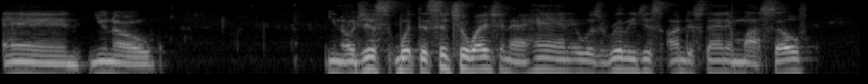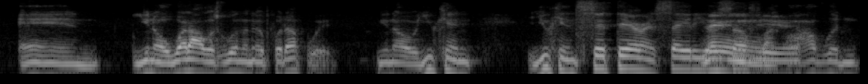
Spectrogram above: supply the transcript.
And, you know, you know, just with the situation at hand, it was really just understanding myself and, you know, what I was willing to put up with. You know, you can you can sit there and say to yourself, Man. like, oh, I wouldn't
